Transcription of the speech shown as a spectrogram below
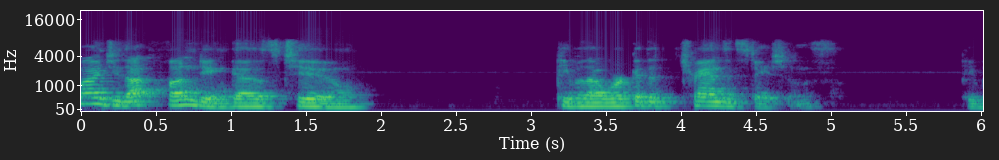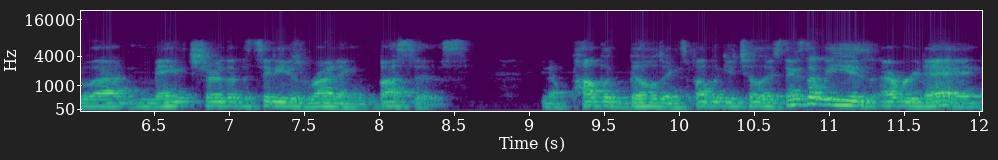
Mind you, that funding goes to people that work at the transit stations, people that make sure that the city is running, buses, you know, public buildings, public utilities, things that we use every day,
